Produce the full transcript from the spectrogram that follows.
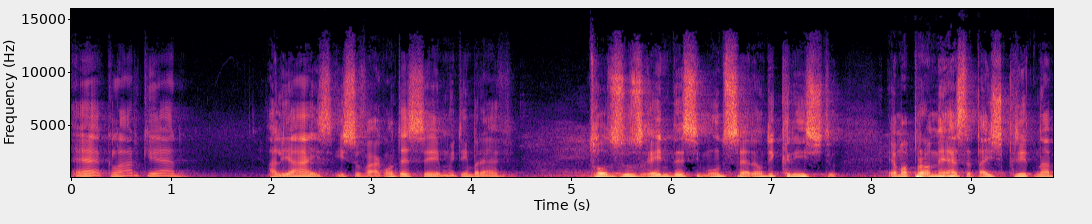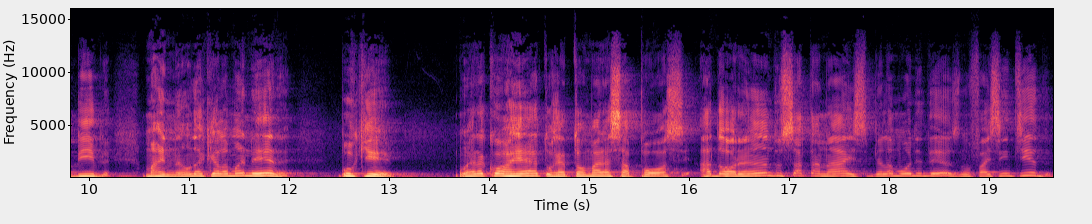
É, claro que era. Aliás, isso vai acontecer muito em breve. Todos os reinos desse mundo serão de Cristo. É uma promessa, está escrito na Bíblia, mas não daquela maneira. Por quê? Não era correto retomar essa posse adorando Satanás, pelo amor de Deus, não faz sentido.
